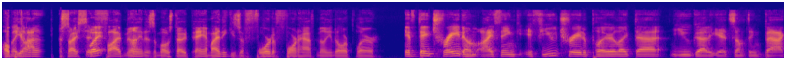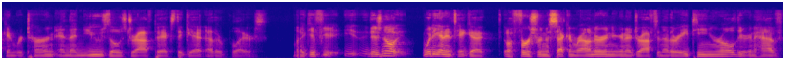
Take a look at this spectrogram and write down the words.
I'll be Like, I- honest. I said What- five million is the most I would pay him. I think he's a four to four and a half million dollar player. If they trade him, I think if you trade a player like that, you got to get something back in return and then use those draft picks to get other players. Like if you, you there's no, what are you going to take a, a first or a second rounder and you're going to draft another 18 year old? You're going to have,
